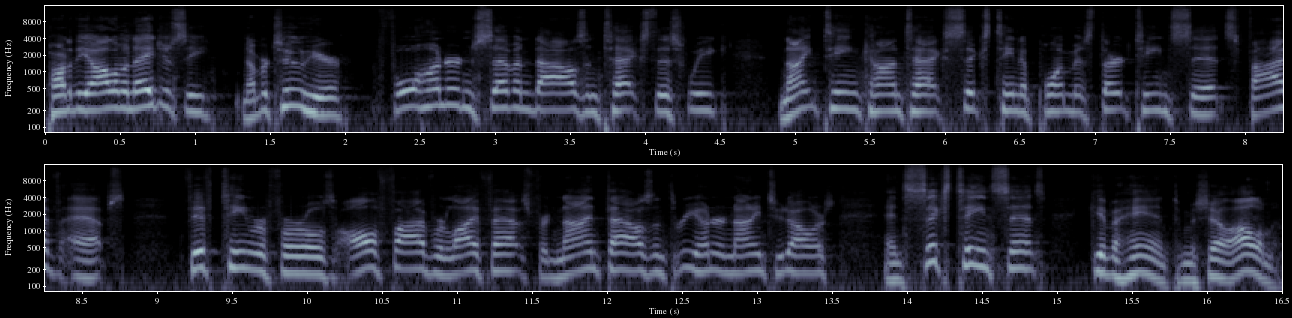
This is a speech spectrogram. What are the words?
part of the Alleman Agency, number two here. 407 dials and texts this week, 19 contacts, 16 appointments, 13 sits, 5 apps, 15 referrals. All five were life apps for $9,392.16. Give a hand to Michelle Alleman.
